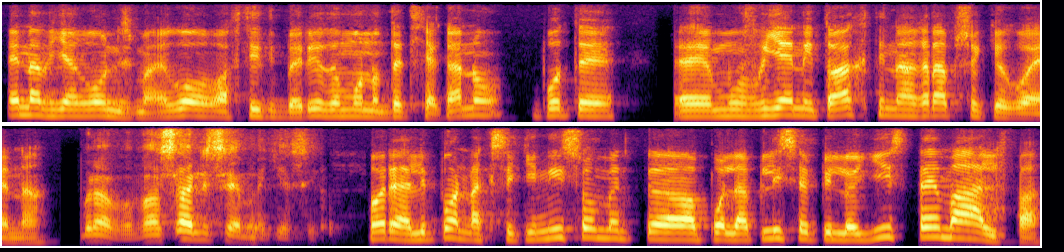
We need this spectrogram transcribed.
ένα διαγώνισμα. Εγώ αυτή την περίοδο μόνο τέτοια κάνω, οπότε ε, μου βγαίνει το άχτη να γράψω κι εγώ ένα. Μπράβο, βασάνισέ με κι εσύ. Ωραία, λοιπόν, να ξεκινήσω με το πολλαπλής επιλογής θέμα Α.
